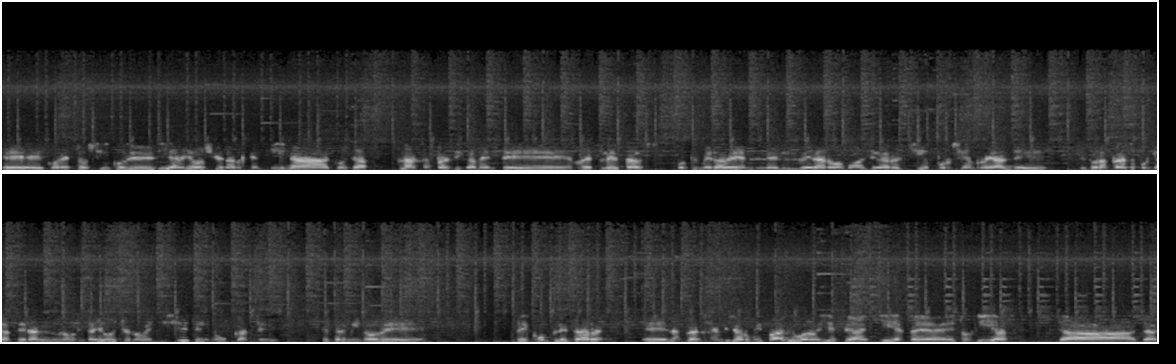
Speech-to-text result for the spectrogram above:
eh, con estos cinco días de ocio en Argentina, con ya plazas prácticamente repletas, por primera vez en el verano vamos a llegar al 100% real de, todas las plazas, porque antes eran el 98, el 97 y nunca se, terminó de, completar eh, las plazas en Villa Rumipal y bueno, y, este, y este, estos días ya, ya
